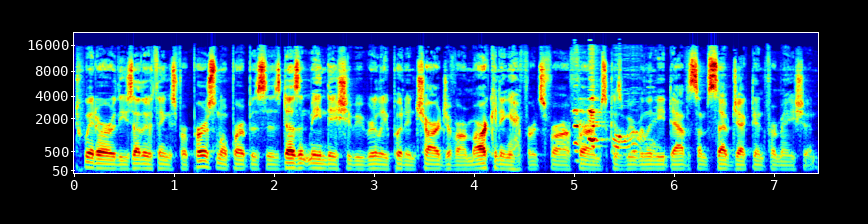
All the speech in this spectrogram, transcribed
Twitter or these other things for personal purposes doesn't mean they should be really put in charge of our marketing efforts for our firms because we really need to have some subject information.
